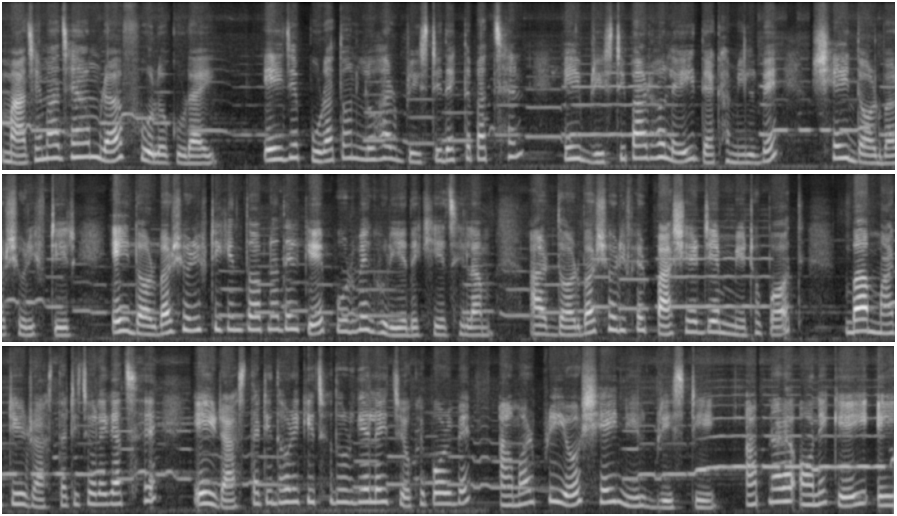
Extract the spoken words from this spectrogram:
মাঝে মাঝে আমরা ফুলও কুড়াই। এই যে পুরাতন লোহার বৃষ্টি দেখতে পাচ্ছেন, এই বৃষ্টি পার হলেই দেখা মিলবে সেই দরবার শরীফটির। এই দরবার শরীফটি কিন্তু আপনাদেরকে পূর্বে ঘুরিয়ে দেখিয়েছিলাম। আর দরবার শরীফের পাশের যে মেঠো পথ বা মাটির রাস্তাটি চলে গেছে, এই রাস্তাটি ধরে কিছু দূর গেলেই চোখে পড়বে আমার প্রিয় সেই নীল বৃষ্টি আপনারা অনেকেই এই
